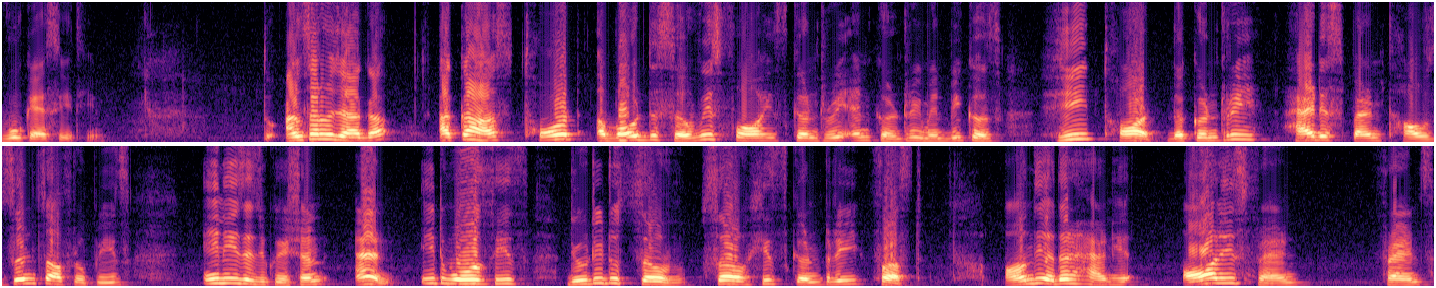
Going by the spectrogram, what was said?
वो कैसी थी। तो आंसर हो जाएगा, Akash thought about the service for his country and country man because he thought the country had spent thousands of rupees in his education and it was his duty to serve, serve his country first. On the other hand, he, all his friend, friends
